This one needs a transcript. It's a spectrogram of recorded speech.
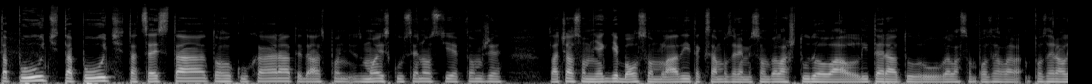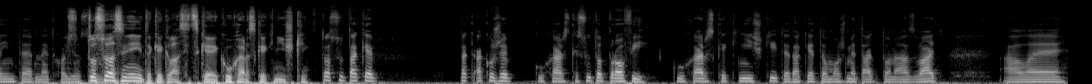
Tá púť, tá púť, tá cesta toho kuchára, teda aspoň z mojej skúsenosti je v tom, že začal som niekde, bol som mladý, tak samozrejme som veľa študoval literatúru, veľa som pozeral, pozeral internet, chodil To som... sú asi nie také klasické kuchárske knižky. To sú také, tak akože kuchárske, sú to profi kuchárske knižky, teda keď to môžeme takto nazvať, ale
